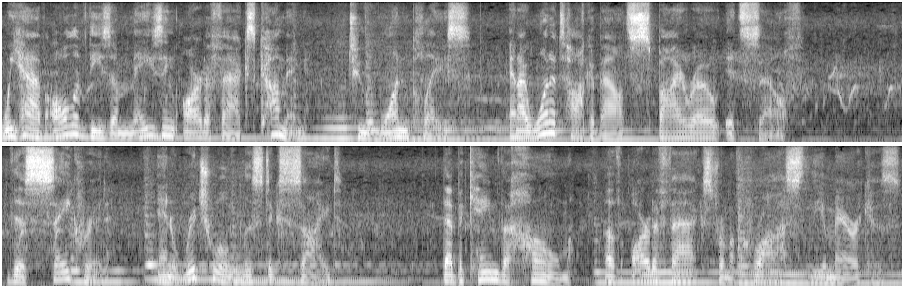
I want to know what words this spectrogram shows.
We have all of these amazing artifacts coming to one place, and I want to talk about Spiro itself. This sacred and ritualistic site that became the home of artifacts from across the Americas.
